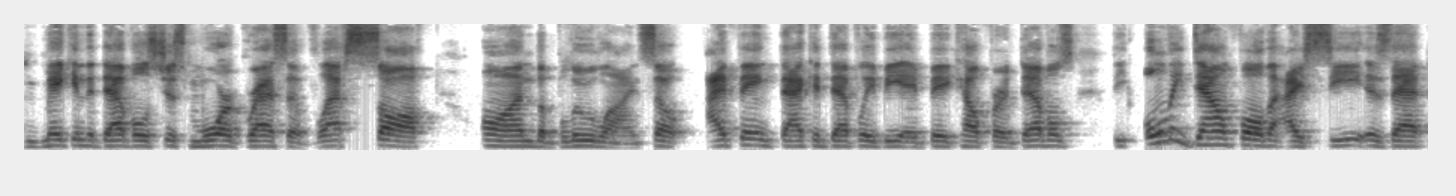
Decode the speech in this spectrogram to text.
making the Devils just more aggressive, less soft on the blue line. So I think that could definitely be a big help for the Devils. The only downfall that I see is that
